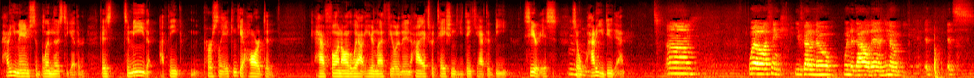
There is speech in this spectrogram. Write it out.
how do you manage to blend those together? Because to me, I think personally, it can get hard to have fun all the way out here in left field, and then high expectations. Do you think you have to be serious. So how do you do that? Um, well, I think you've got to know when to dial it in. You know, it, it's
